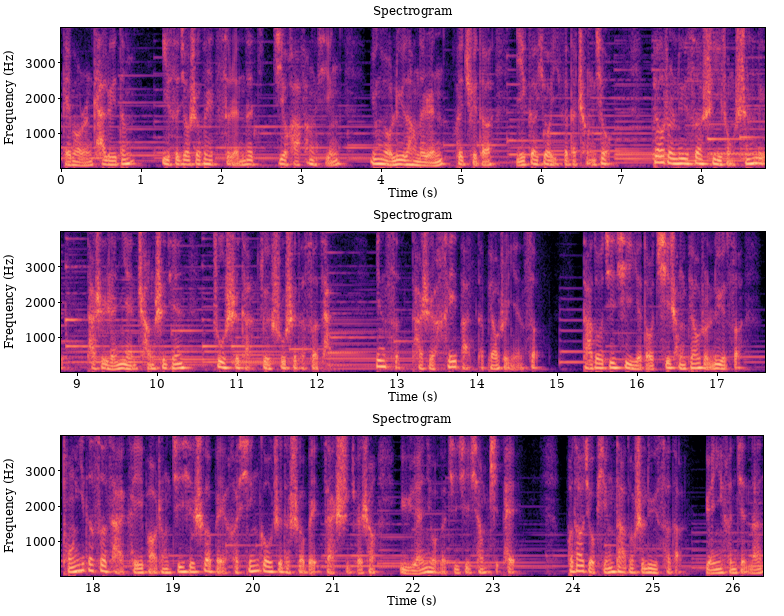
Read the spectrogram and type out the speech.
给某人开绿灯，意思就是为此人的计划放行。拥有绿浪的人会取得一个又一个的成就。标准绿色是一种深绿，它是人眼长时间注视感最舒适的色彩。因此，它是黑板的标准颜色。大多机器也都漆成标准绿色。统一的色彩可以保证机器设备和新购置的设备在视觉上与原有的机器相匹配。葡萄酒瓶大多是绿色的，原因很简单：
